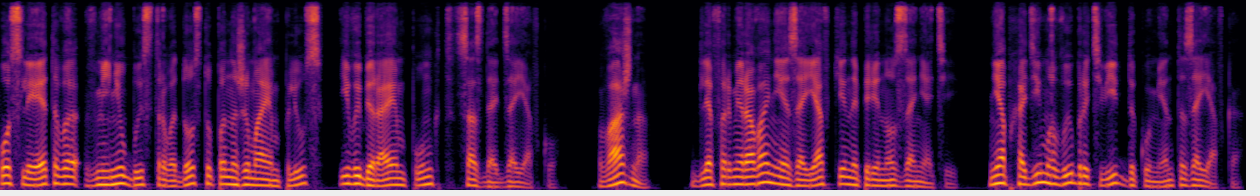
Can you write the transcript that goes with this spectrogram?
После этого в меню быстрого доступа нажимаем плюс и выбираем пункт «Создать заявку». Важно! Для формирования заявки на перенос занятий необходимо выбрать вид документа «Заявка».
